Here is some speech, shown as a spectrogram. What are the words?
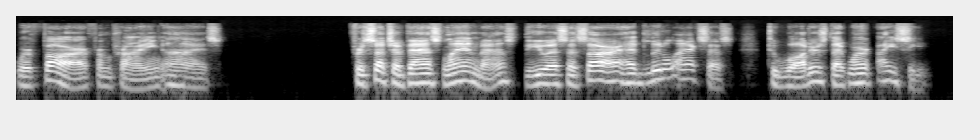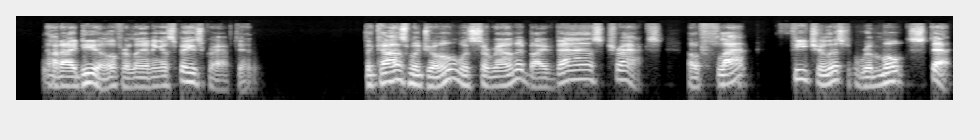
were far from prying eyes. For such a vast landmass, the USSR had little access to waters that weren't icy, not ideal for landing a spacecraft in. The Cosmodrome was surrounded by vast tracts of flat, featureless, remote steppe,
